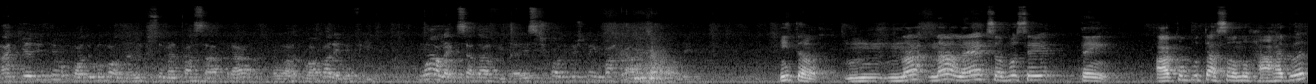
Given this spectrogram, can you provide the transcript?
aqui a gente tem um código rodando que você vai passar para o, o, aparelho. Enfim, um Alexa da vida, esses códigos estão embarcados onde? Então, na, na Alexa você tem a computação no hardware,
